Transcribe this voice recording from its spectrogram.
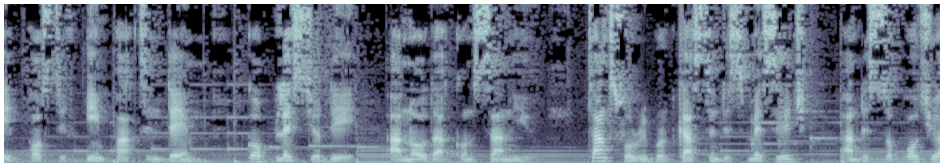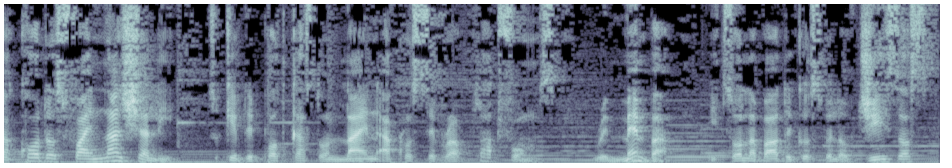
a positive impact in them. God bless your day and all that concern you. Thanks for rebroadcasting this message and the support you accord us financially to keep the podcast online across several platforms. Remember, it's all about the gospel of Jesus,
